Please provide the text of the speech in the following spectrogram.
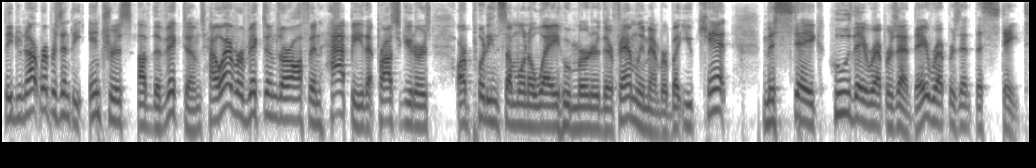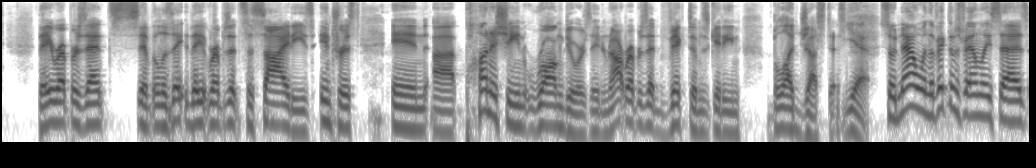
They do not represent the interests of the victims. However, victims are often happy that prosecutors are putting someone away who murdered their family member. But you can't mistake who they represent. They represent the state. They represent civilization. They represent society's interest in uh, punishing wrongdoers. They do not represent victims getting blood justice. Yeah. So now, when the victim's family says,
